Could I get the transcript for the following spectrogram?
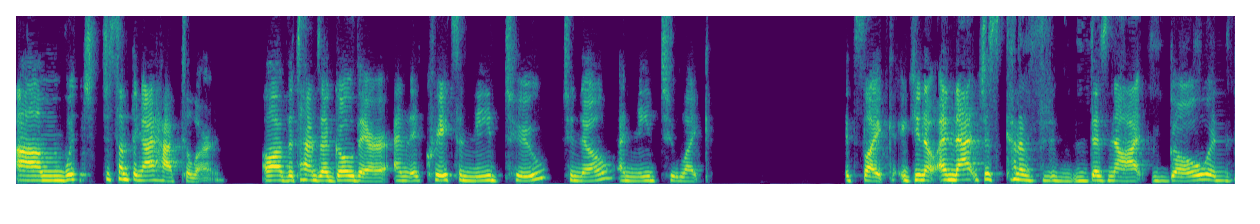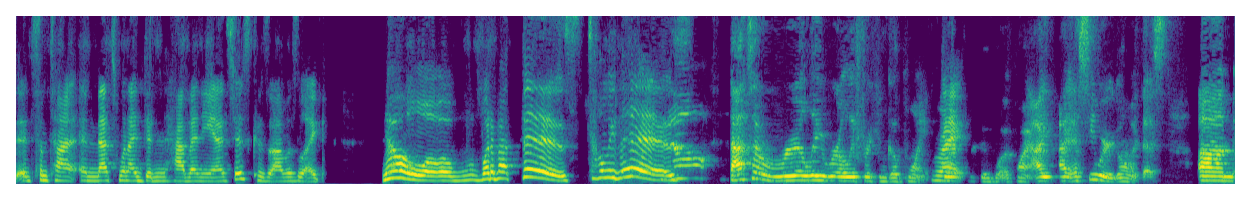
um, which is something I had to learn. A lot of the times I go there and it creates a need to, to know, a need to like it's like you know and that just kind of does not go and, and sometimes and that's when i didn't have any answers because i was like no what about this? Tell me this. No, that's a really really freaking good point. Right. good point. I, I see where you're going with this. Um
